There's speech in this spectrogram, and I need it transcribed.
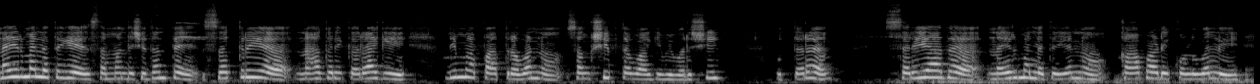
ನೈರ್ಮಲ್ಯತೆಗೆ ಸಂಬಂಧಿಸಿದಂತೆ ಸಕ್ರಿಯ ನಾಗರಿಕರಾಗಿ ನಿಮ್ಮ ಪಾತ್ರವನ್ನು ಸಂಕ್ಷಿಪ್ತವಾಗಿ ವಿವರಿಸಿ. ಉತ್ತರ, ಸರಿಯಾದ ನೈರ್ಮಲ್ಯತೆಯನ್ನು ಕಾಪಾಡಿಕೊಳ್ಳುವಲ್ಲಿ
